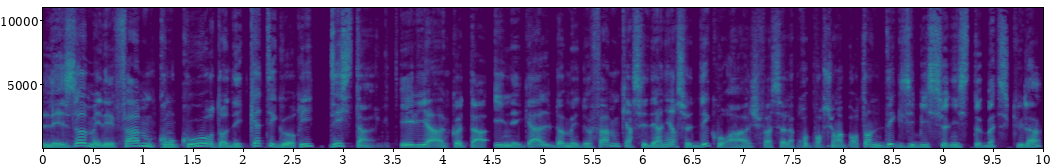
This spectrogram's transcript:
Les hommes et les femmes concourent dans des catégories distinctes. Il y a un quota inégal d'hommes et de femmes car ces dernières se découragent face à la proportion importante d'exhibitionnistes masculins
